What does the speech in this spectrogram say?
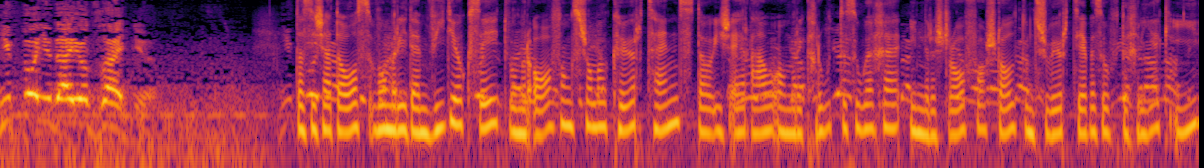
Никто не дает заднюю. Das ist auch das, was man in dem Video sieht, wo wir anfangs schon mal gehört haben. Da ist er auch am Rekruten suchen in einer Strafanstalt und schwört eben so auf den Krieg ein.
